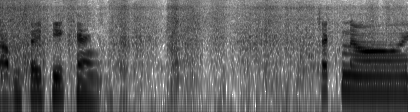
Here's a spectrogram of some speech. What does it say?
ตำใส่พริกแห้งจักหน้อย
